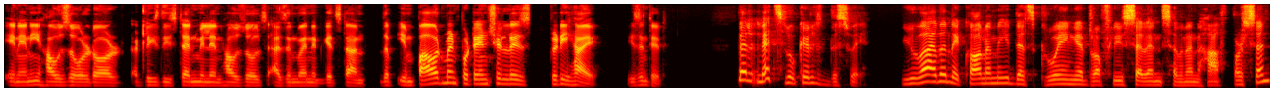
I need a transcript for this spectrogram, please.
in any household or at least these 10 million households as and when it gets done the empowerment potential is pretty high isn't it well let's look at it this way you have an economy that's growing at roughly 7 7.5%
